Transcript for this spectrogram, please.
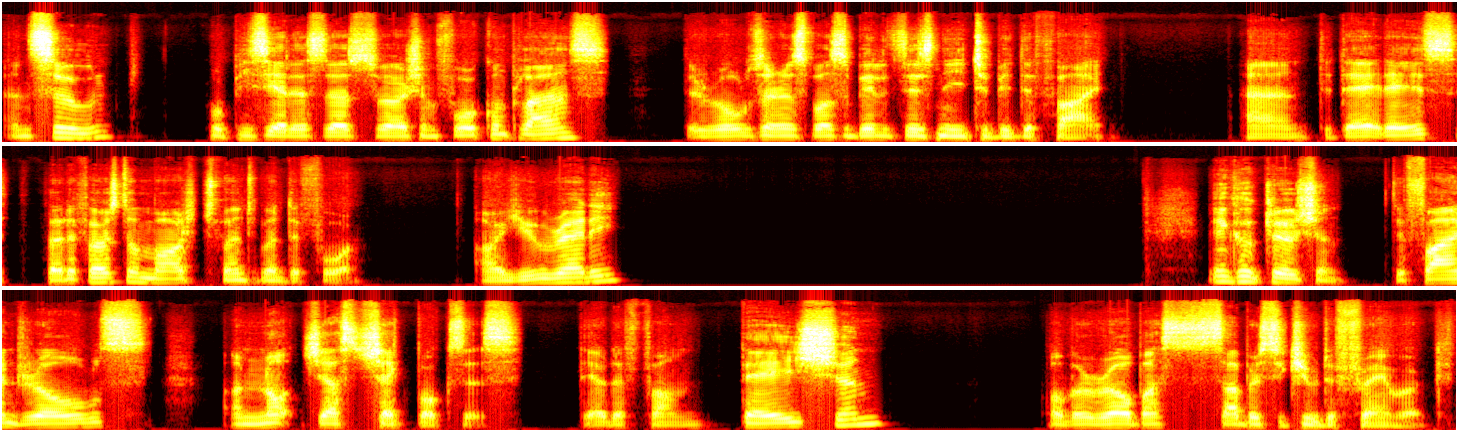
And soon, for PCI DSS version 4 compliance, the roles and responsibilities need to be defined. And the date is 31st of March 2024. Are you ready? In conclusion, defined roles are not just checkboxes, they are the foundation of a robust cybersecurity framework.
